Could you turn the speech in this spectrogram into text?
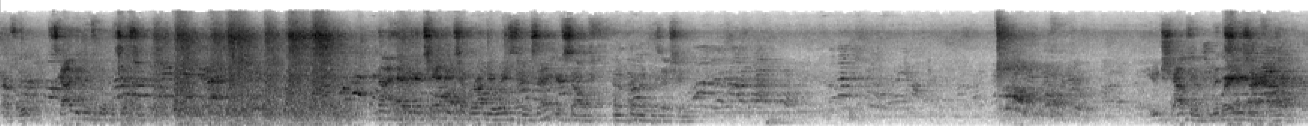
Absolutely. It's got to be a difficult position. Not having a championship around your waist to present yourself in a permanent position. Huge shot to the midsection. Wait.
